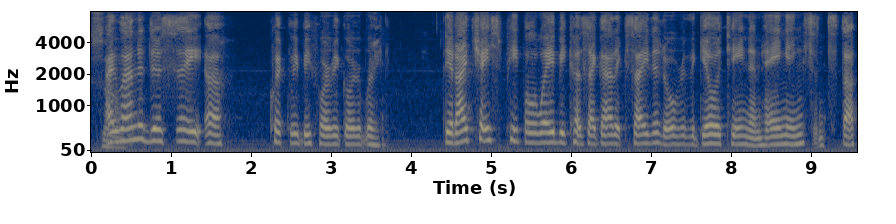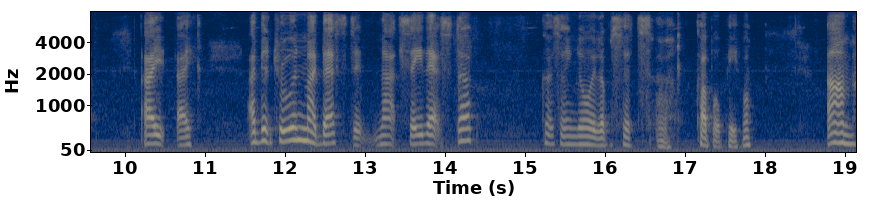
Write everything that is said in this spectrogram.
So, I wanted to say uh, quickly before we go to break. Did I chase people away because I got excited over the guillotine and hangings and stuff? I I I've been doing my best to not say that stuff because I know it upsets a couple people. Um,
